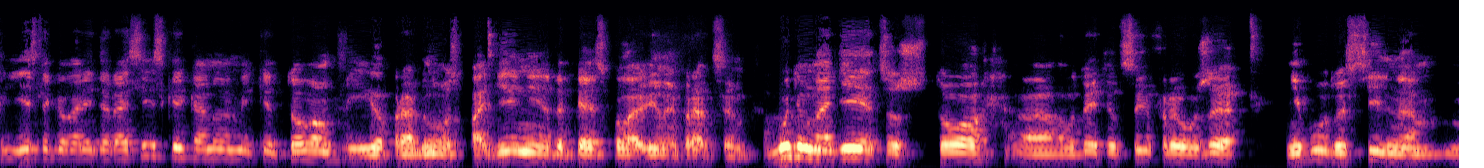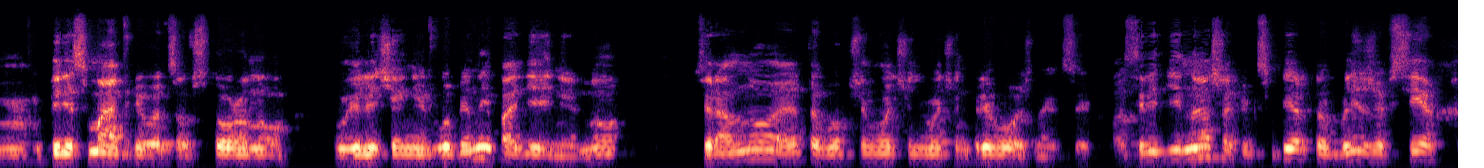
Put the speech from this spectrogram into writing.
Если говорить о российской экономике, то ее прогноз падения это 5,5%. Будем надеяться, что э, вот эти цифры уже не будут сильно э, пересматриваться в сторону увеличения глубины падения, но все равно это, в общем, очень-очень тревожная цифра. Среди наших экспертов ближе всех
